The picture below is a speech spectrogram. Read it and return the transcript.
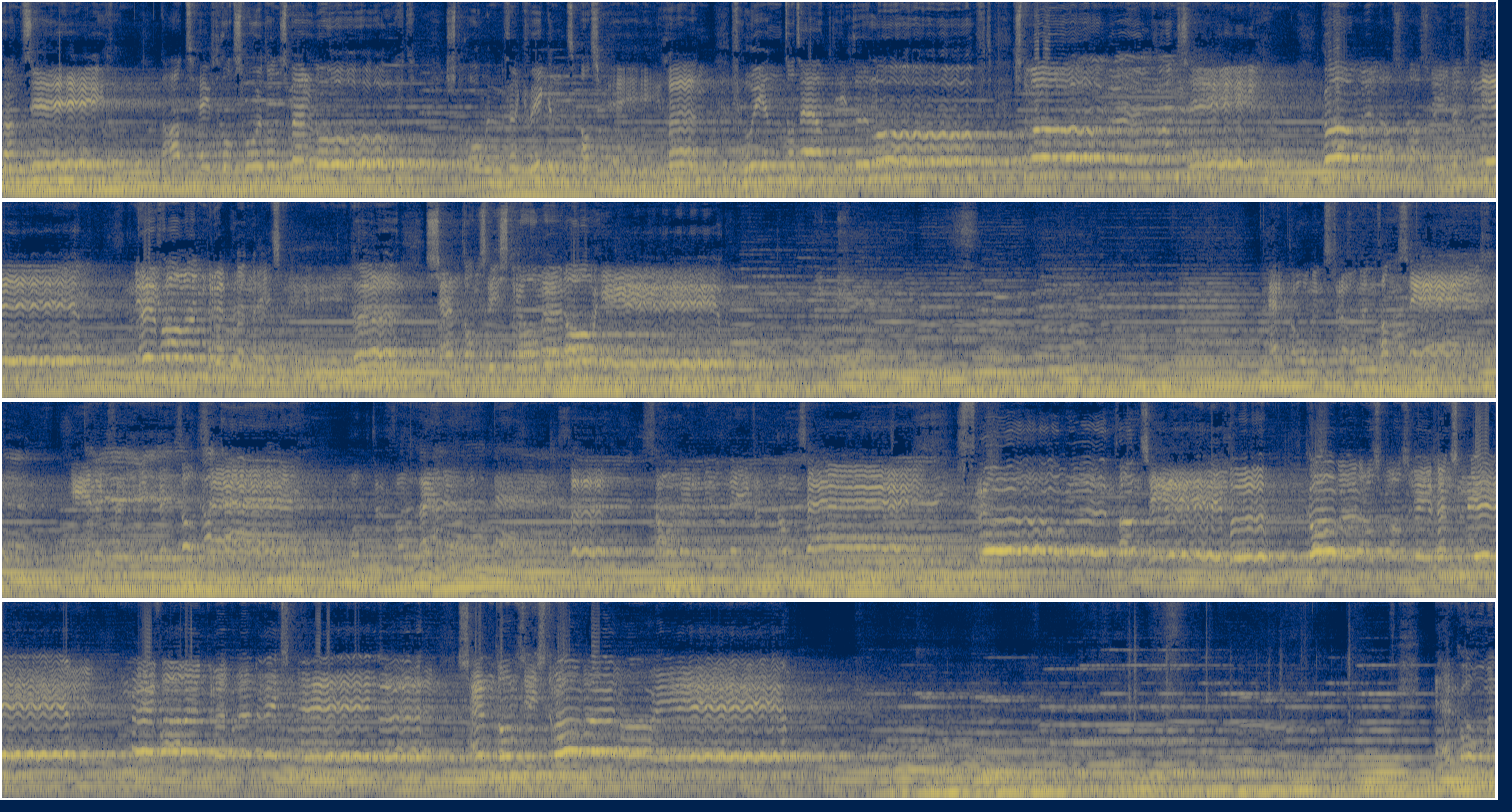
van zegen, dat heeft Gods woord ons beloofd. Stromen verkwikkend als regen, vloeien tot elk die gelooft. Stromen van zegen, komen als was levens страх.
